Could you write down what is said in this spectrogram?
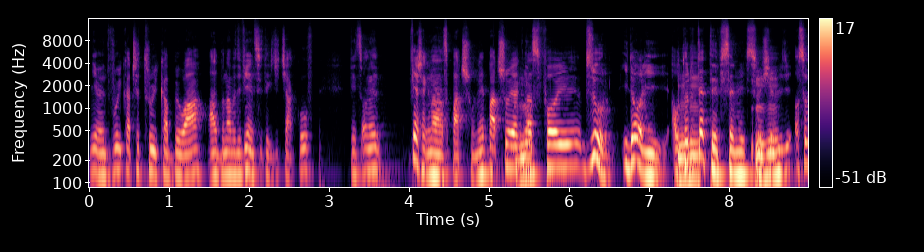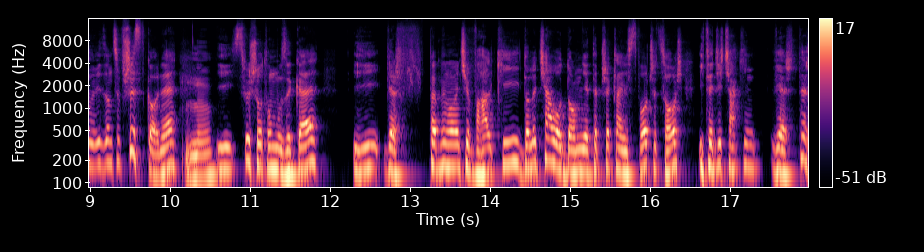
nie wiem, dwójka czy trójka była, albo nawet więcej tych dzieciaków, więc one, wiesz jak na nas patrzą, nie? Patrzą jak No. na swój wzór, idoli, autorytety w sensie, w sensie Mhm. osoby widzące wszystko, nie? No. I słyszą tą muzykę i wiesz, w pewnym momencie walki doleciało do mnie te przekleństwo czy coś i te dzieciaki, wiesz, też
